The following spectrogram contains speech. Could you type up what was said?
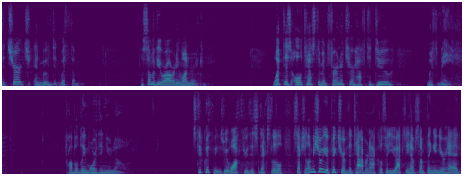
the church and moved it with them. Now, some of you are already wondering what does Old Testament furniture have to do with me? Probably more than you know. Stick with me as we walk through this next little section. Let me show you a picture of the tabernacle so you actually have something in your head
